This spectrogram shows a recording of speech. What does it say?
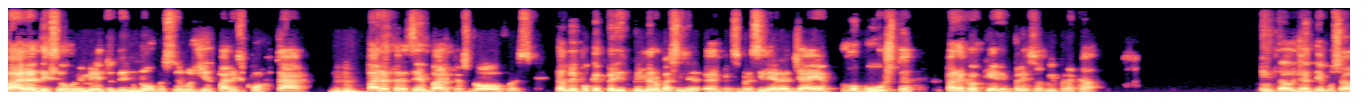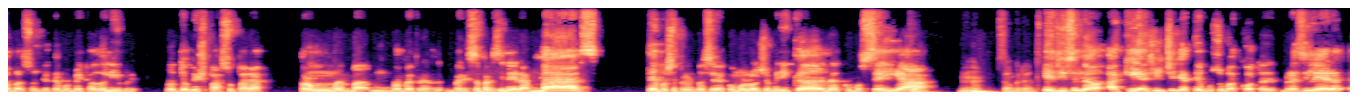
para desenvolvimento de novas tecnologias para exportar, Uhum. para trazer marcas novas. Também porque, pri- primeiro, a empresa brasileira já é robusta para qualquer empresa vir para cá. Então, já Sim. temos a Amazon, já temos o Mercado Livre. Não tem espaço para, para uma, uma, empresa brasileira, mas temos empresas brasileiras como Loja Americana, como CIA. Uhum. São grandes. que dizem, não, aqui a gente já temos uma cota brasileira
